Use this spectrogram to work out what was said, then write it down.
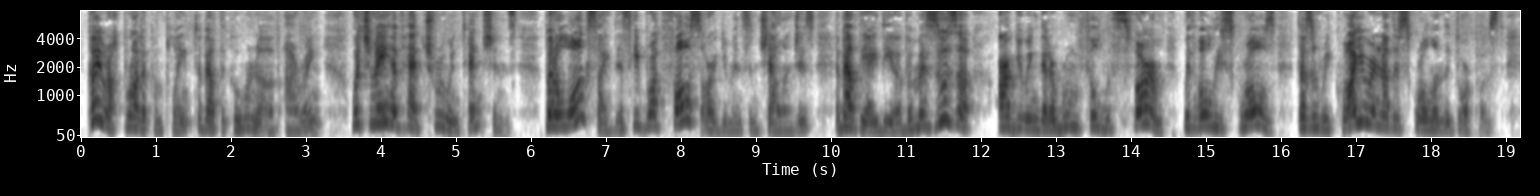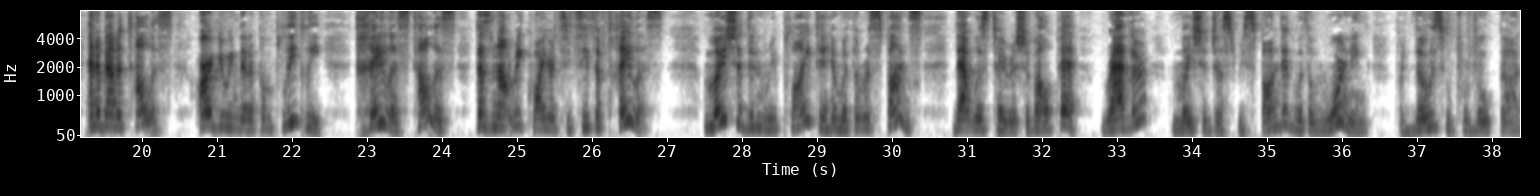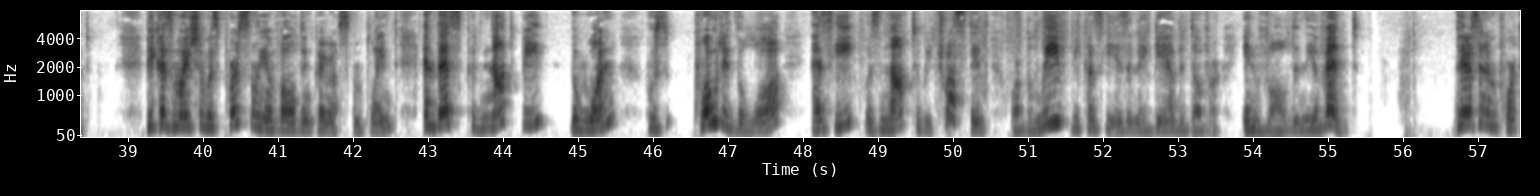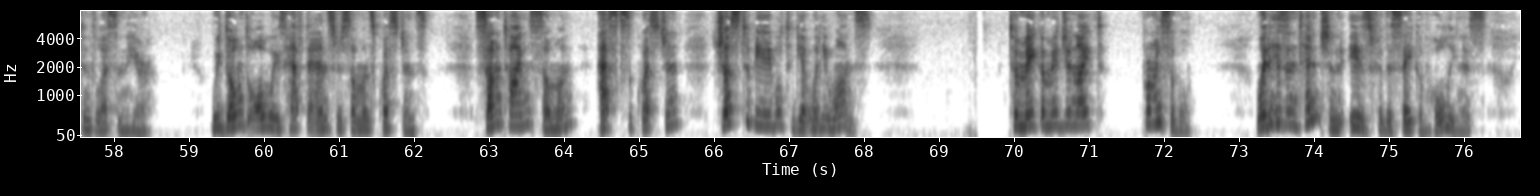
Kairach brought a complaint about the kahuna of Aaron, which may have had true intentions, but alongside this, he brought false arguments and challenges about the idea of a mezuzah, arguing that a room filled with svarim, with holy scrolls, doesn't require another scroll on the doorpost, and about a talus, arguing that a completely tcheles talus does not require tzitzit of tcheles. Moshe didn't reply to him with a response that was Torah Shebaal Peh. Rather, Moshe just responded with a warning for those who provoke God. Because Moshe was personally involved in Kairach's complaint and thus could not be the one who quoted the law as he was not to be trusted or believed because he is a Negea Bedover involved in the event. There's an important lesson here. We don't always have to answer someone's questions. Sometimes someone asks a question just to be able to get what he wants. To make a Midianite permissible. When his intention is for the sake of holiness,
